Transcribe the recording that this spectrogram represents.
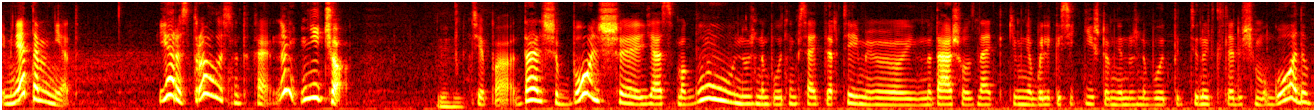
И меня там нет. Я расстроилась, но такая, ну ничего. Типа, дальше больше, я смогу, нужно будет написать Артемию и Наташу, узнать, какие у меня были косяки, что мне нужно будет подтянуть к следующему году,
